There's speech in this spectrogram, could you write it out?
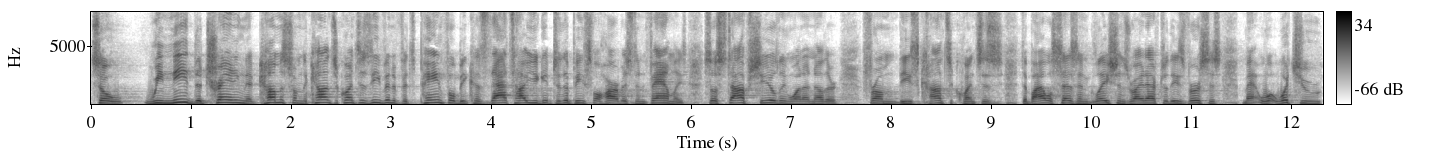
So we need the training that comes from the consequences, even if it's painful, because that's how you get to the peaceful harvest in families. So stop shielding one another from these consequences. The Bible says in Galatians, right after these verses, what you,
